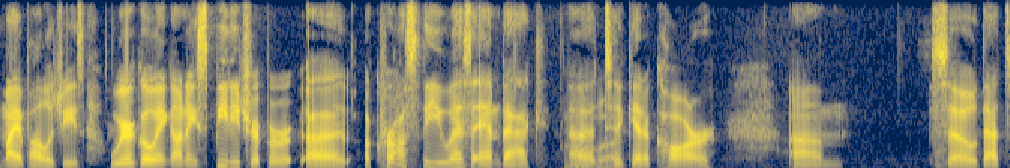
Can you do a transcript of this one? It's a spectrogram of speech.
My apologies. We're going on a speedy trip uh, across the U.S. and back uh, Oh, wow. to get a car. Um, so that's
